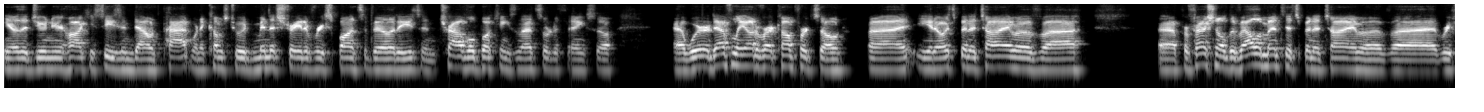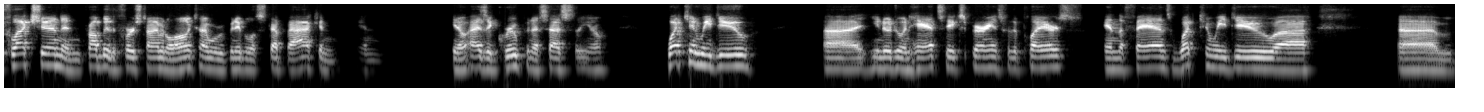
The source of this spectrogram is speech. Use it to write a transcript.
you know the junior hockey season down pat when it comes to administrative responsibilities and travel bookings and that sort of thing. So uh, we're definitely out of our comfort zone. Uh, you know, it's been a time of uh, uh professional development. It's been a time of uh, reflection, and probably the first time in a long time where we've been able to step back and you know as a group and assess you know what can we do uh, you know to enhance the experience for the players and the fans. What can we do? Um,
